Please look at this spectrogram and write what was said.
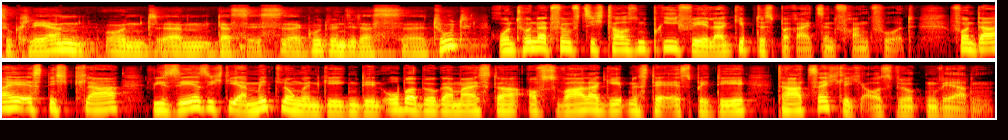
zu klären und ähm, das ist äh, gut, wenn sie das äh, tut. Rund 150.000 Briefwähler gibt es bereits in Frankfurt. Von daher ist nicht klar, wie sehr sich die Ermittlungen gegen den Oberbürgermeister aufs Wahlergebnis der SPD tatsächlich auswirken werden.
